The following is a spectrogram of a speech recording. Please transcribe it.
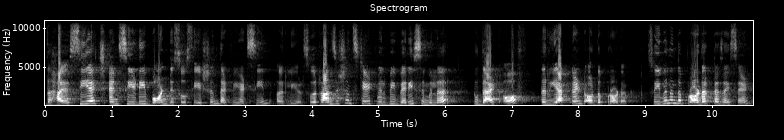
the higher CH and CD bond dissociation that we had seen earlier. So, the transition state will be very similar to that of the reactant or the product. So, even in the product as I said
